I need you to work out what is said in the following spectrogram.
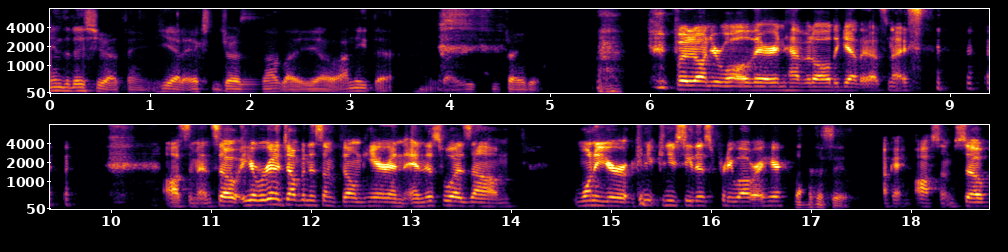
end of this year, I think he had an extra jersey. And I was like, "Yo, I need that." Like, he, he traded. Put it on your wall there and have it all together. That's nice. awesome, man. So here we're gonna jump into some film here, and and this was um one of your. Can you can you see this pretty well right here? Yeah, I can see it. Okay, awesome. So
